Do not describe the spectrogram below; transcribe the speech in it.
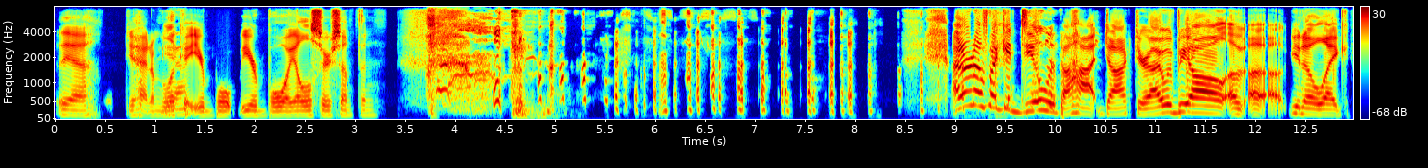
yeah. You had him look Yeah. at your bo- your boils or something. I don't know if I could deal with a hot doctor. I would be all, uh, uh, you know, like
